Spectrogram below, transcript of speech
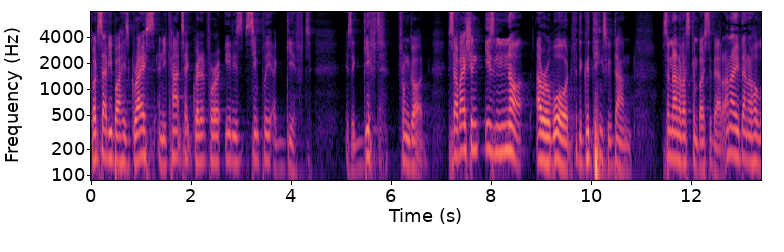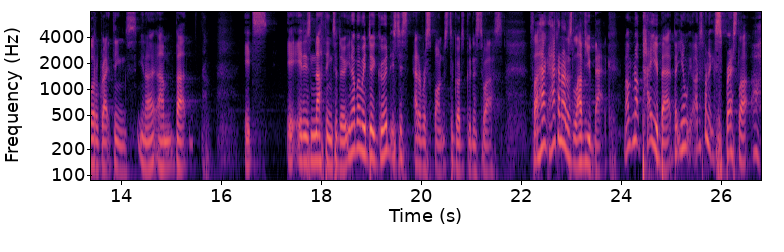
God saved you by His grace, and you can't take credit for it. It is simply a gift. It's a gift from God. Salvation is not a reward for the good things we've done. So none of us can boast about it. I know you've done a whole lot of great things, you know, um, but it's it, it is nothing to do. You know, when we do good, it's just out of response to God's goodness to us. It's like, how, how can I just love you back? Not, not pay you back, but you know, I just want to express like, oh,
